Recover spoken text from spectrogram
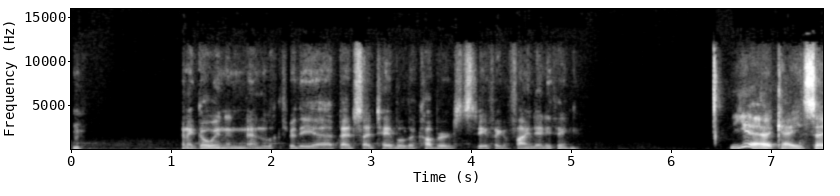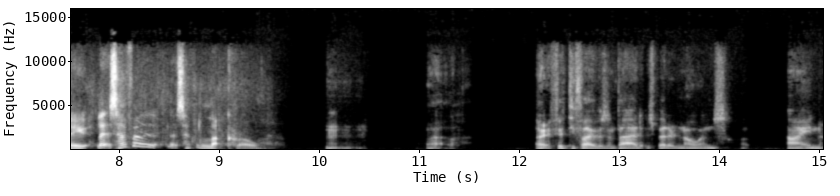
Can I go in and, and look through the uh, bedside table, the cupboards, see if I can find anything? Yeah, okay. So let's have a let's have a luck roll. Hmm. Well, all right, fifty-five isn't bad. It's better than Owen's. Nine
